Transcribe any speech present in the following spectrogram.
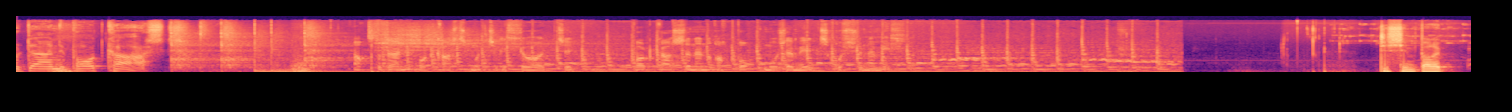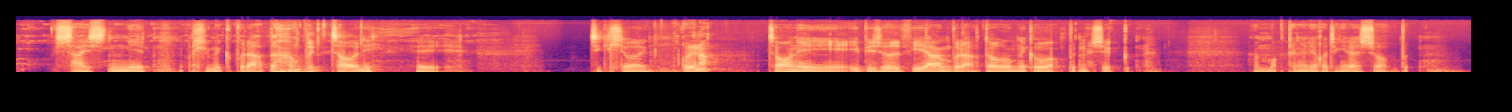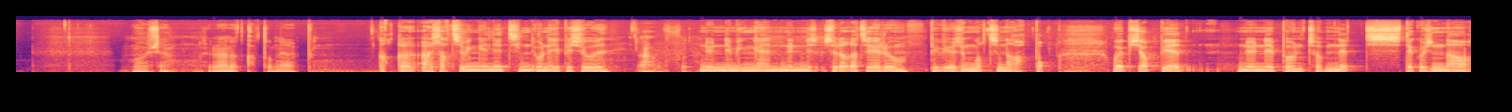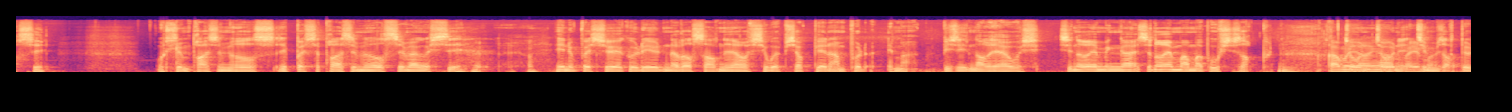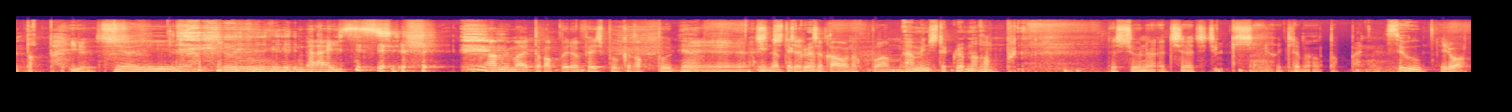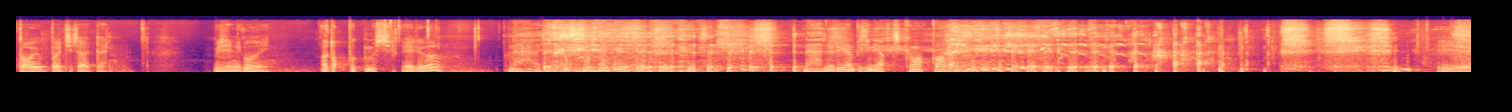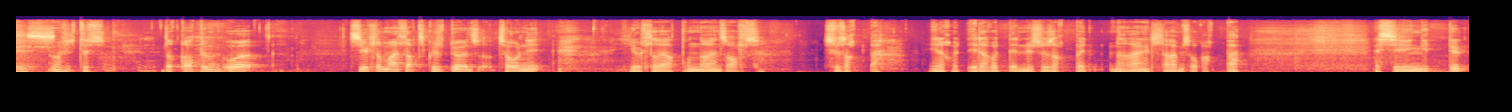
Arputaani podcast. Arputaani podcast mutsikilluaratsi. Podcast-sananеқарпоқ мусамиит қуссунамиилла. December 16 уллумик пулаартаампут Tony э тикиллуарин Rønner. Tony episode 4 пулаартаорникуарпут массаккут аммар тангалиqatigilaassuarput муса сунаанеққарторнериппут Аққа аалартивингинитсин уна эпизоди аа уффут нуннимингаа нунни сулеқатигалуу пивиусунгортиннеқарпоқ вебшоппиат nunne.net такусиннаарси уллум прасимеерс иппасса прасимеерсимагусси инупассуакулиуннаверсаарниарусси вебшоппианаампут има писиннариауси синериаминга синериамаама пууссисарпут тоон тоони тиммисартуuttарпа yes Ja, nice ами май тақарпила facebook қарпут Ja. э Instagram. snapchat қаунарпуамма аам инстаграмеқарпут тассуна атсаатитик рекламеэртарпани суу илуарторюппати саатаа мисиникуи Og dog musik. илу Nej. Nej, nu er Det en bisschen jagt kommer på. yes. Тас теққарту уа сиуллермааллартикус туан тоони юуллериарторнериан соорса сусарпа илақут илақуттанну сусарпат мераангалларами соқарпа ассигингиттут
